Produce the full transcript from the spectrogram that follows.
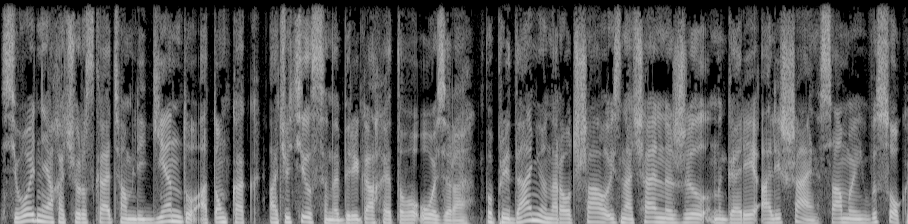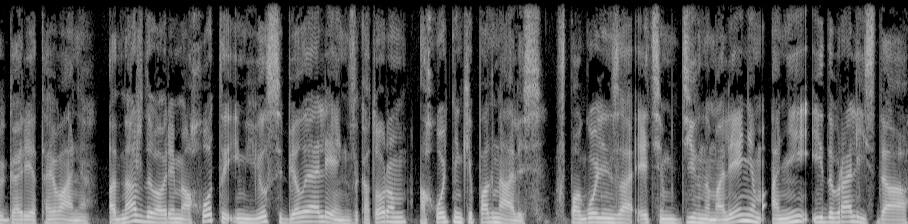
Сегодня я хочу рассказать вам легенду о том, как очутился на берегах этого озера. По преданию, народ Шао изначально жил на горе Алишань, самой высокой горе Тайваня. Однажды во время охоты им явился белый олень, за которым охотники погнались. В погоне за этим дивным оленем они и добрались до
